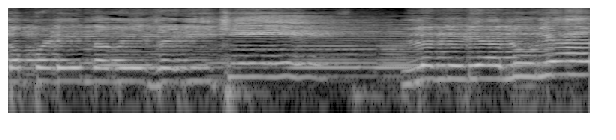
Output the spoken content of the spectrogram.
कपडे नवे जरीचे लंगड्या लुल्या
